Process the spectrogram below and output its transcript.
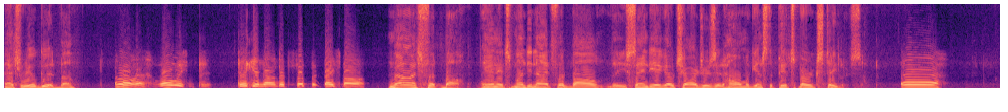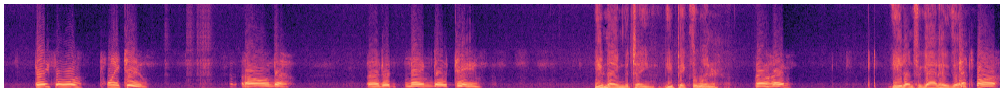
That's real good, Bo. Oh, we're always picking on the football, baseball. No, it's football. And it's Monday Night Football. The San Diego Chargers at home against the Pittsburgh Steelers. Uh, 34-22 on the, uh, the name the team. You name the team. You pick the winner. Uh-huh. You done forgot who the... Pittsburgh.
